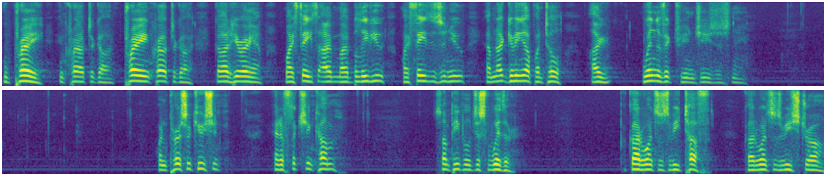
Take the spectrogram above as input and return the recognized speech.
who pray and cry out to God. Pray and cry out to God. God, here I am. My faith, I, I believe you. My faith is in you. I'm not giving up until I win the victory in Jesus' name. When persecution and affliction come, some people just wither. But God wants us to be tough. God wants us to be strong.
